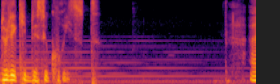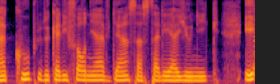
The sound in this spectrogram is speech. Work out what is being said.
de l'équipe des secouristes un couple de Californiens vient s'installer à Unique et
